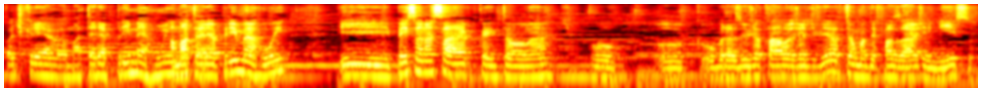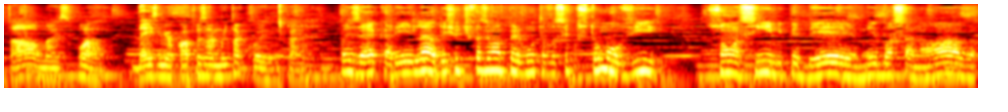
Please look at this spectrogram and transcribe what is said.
Pode crer, a matéria-prima é ruim. A né, matéria-prima é ruim. E pensa nessa época então, né? Tipo, o, o Brasil já, tava, já devia ter uma defasagem nisso e tal, mas, porra, 10 mil cópias é muita coisa, cara. Pois é, cara. E Léo, deixa eu te fazer uma pergunta. Você costuma ouvir som assim, MPB, meio bossa nova,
